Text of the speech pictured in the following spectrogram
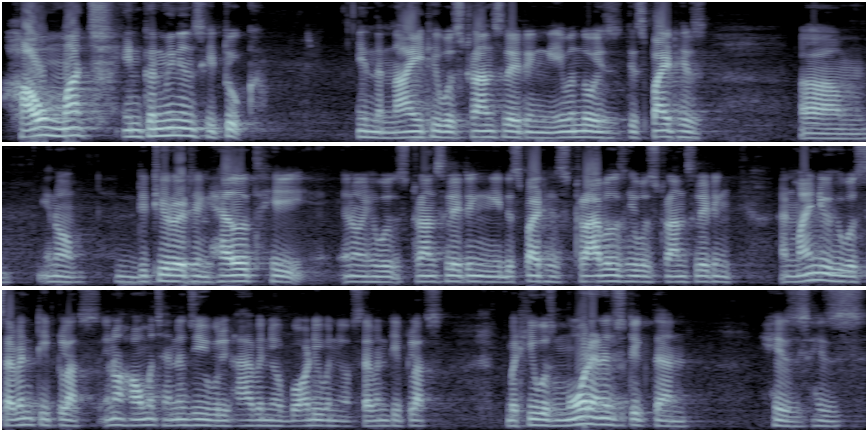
how much inconvenience he took in the night he was translating even though his despite his um, you know deteriorating health he you know he was translating he, despite his travels he was translating. And mind you he was 70 plus. You know how much energy you will have in your body when you're 70 plus. But he was more energetic than his his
